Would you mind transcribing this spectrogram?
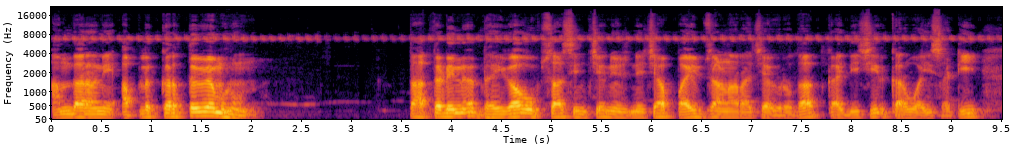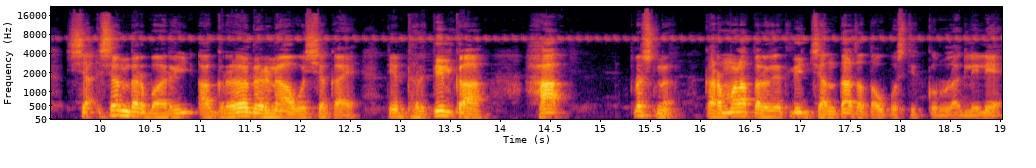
आमदारांनी आपलं कर्तव्य म्हणून तातडीनं दहेगाव उपसा सिंचन योजनेच्या पाईप जाळणाराच्या विरोधात कायदेशीर कारवाईसाठी शासन दरबारी आग्रह धरणं आवश्यक आहे. ते धरतील का? हा प्रश्न करमाळा तालुक्यातली जनताच आता उपस्थित करू लागलेली आहे.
